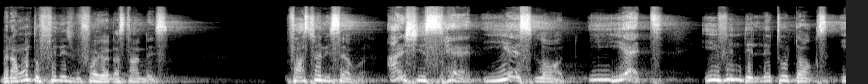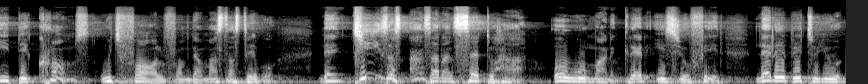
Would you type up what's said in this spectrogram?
But I want to finish before you understand this. Verse 27. And she said, Yes, Lord, yet even the little dogs eat the crumbs which fall from their master's table. Then Jesus answered and said to her, O woman, great is your faith. Let it be to you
